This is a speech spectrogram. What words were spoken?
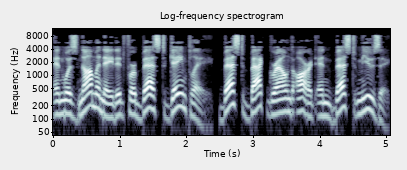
and was nominated for Best Gameplay, Best Background Art and Best Music.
